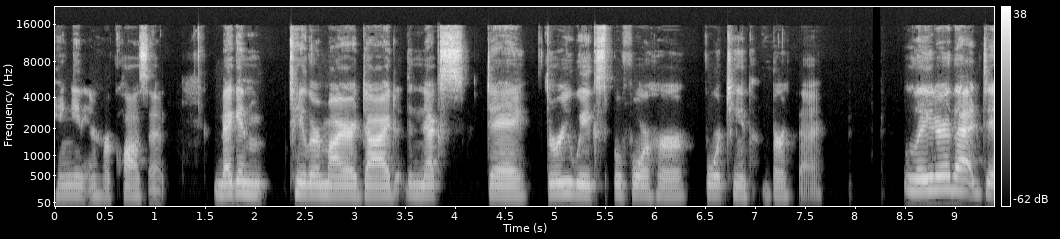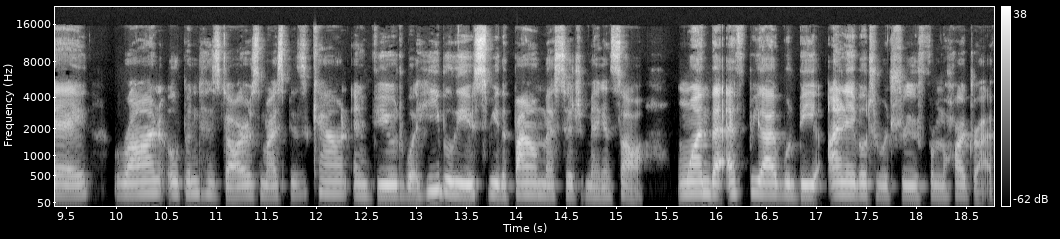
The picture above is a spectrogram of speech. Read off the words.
hanging in her closet. Megan Taylor Meier died the next day, three weeks before her 14th birthday. Later that day, Ron opened his daughter's MySpace account and viewed what he believes to be the final message Megan saw, one that FBI would be unable to retrieve from the hard drive.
